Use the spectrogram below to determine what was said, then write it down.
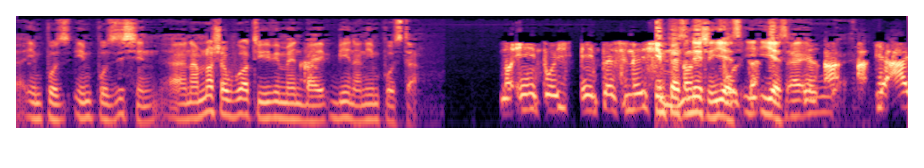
uh, impos- imposition? And I'm not sure what you even meant by being an imposter. No, impo- impersonation. Impersonation, yes, y- yes, I- I, I, yeah, I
